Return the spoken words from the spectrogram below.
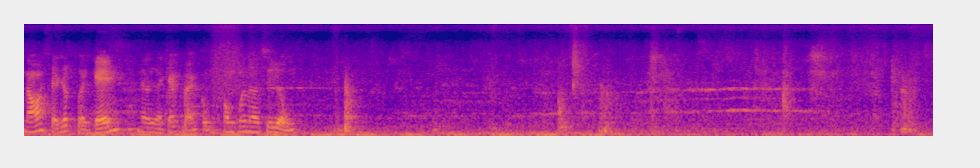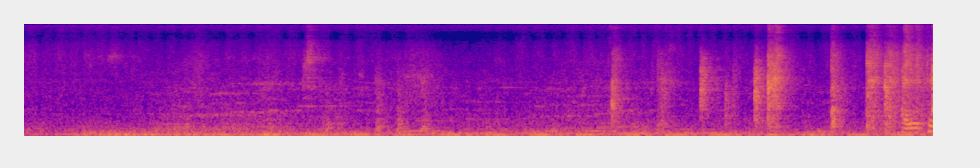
nó sẽ rất là kém nên là các bạn cũng không có nên sử dụng. Thì khi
